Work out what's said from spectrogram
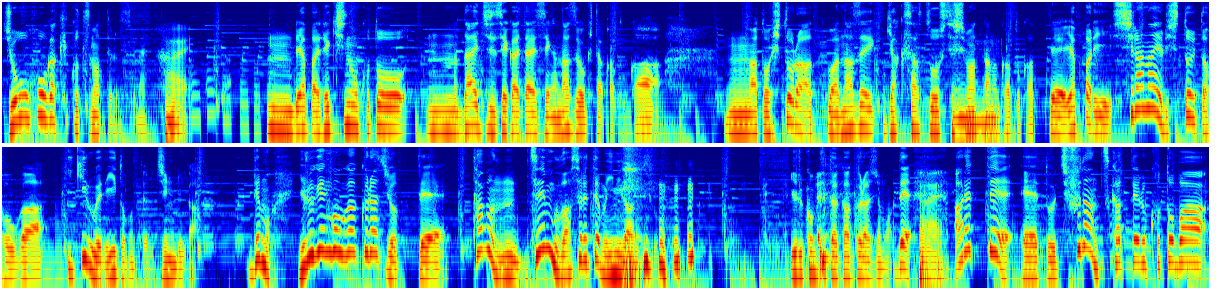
情報が結構詰まってるんですよね。はい。うん、でやっぱり歴史のこと、うん、第一次世界大戦がなぜ起きたかとか、うん、あとヒトラーはなぜ虐殺をしてしまったのかとかって、やっぱり知らないより知っといた方が生きる上でいいと思ってる人類が。でもゆる言語学ラジオって多分全部忘れても意味があるんですよ。ゆるコンピューター学ラジオも。ではいあれって、えー、と普段使っている言葉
